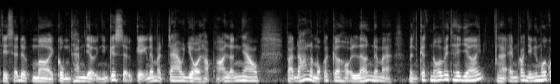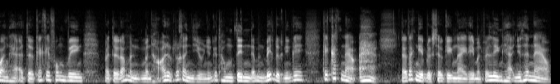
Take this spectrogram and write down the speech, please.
thì sẽ được mời cùng tham dự những cái sự kiện để mà trao dồi học hỏi lẫn nhau. Và đó là một cái cơ hội lớn để mà mình kết nối với thế giới. À, em có những cái mối quan hệ từ các cái phóng viên và từ đó mình mình hỏi được rất là nhiều những cái thông tin để mình biết được những cái cái cách nào. À để tác nghiệp được sự kiện này thì mình phải liên hệ như thế nào?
